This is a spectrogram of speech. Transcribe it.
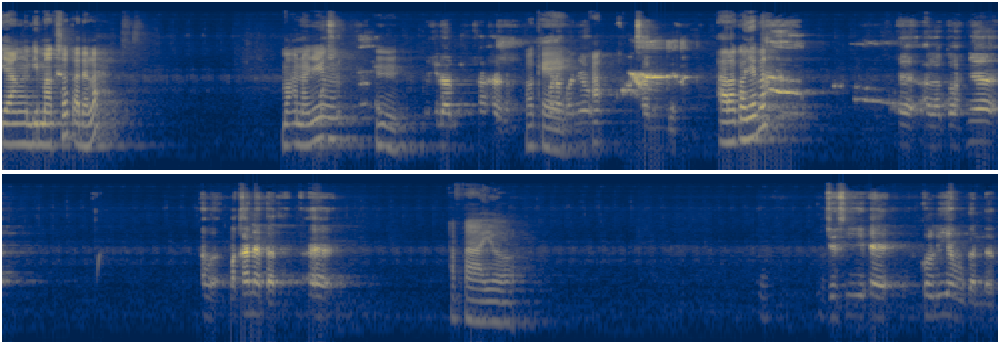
Yang dimaksud adalah maknanya yang hmm. Oke. apa namanya A- sabit. alakonya apa? eh, alaqahnya apa makanan eh, Apa ayo? jusi eh kuliah bukan Dad.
